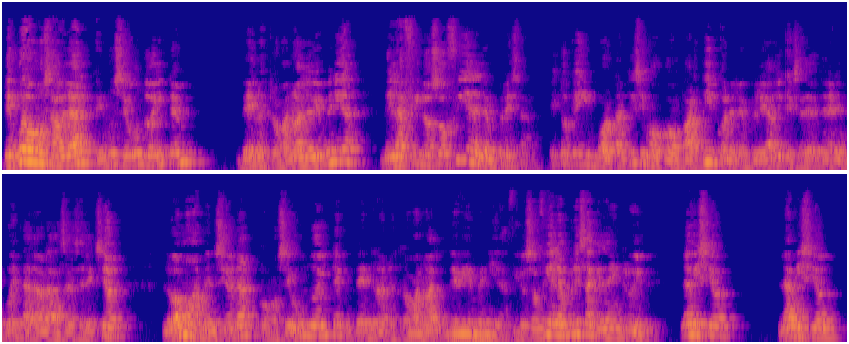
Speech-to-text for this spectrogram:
Después vamos a hablar en un segundo ítem de nuestro manual de bienvenida de la filosofía de la empresa. Esto que es importantísimo compartir con el empleado y que se debe tener en cuenta a la hora de hacer selección, lo vamos a mencionar como segundo ítem dentro de nuestro manual de bienvenida. Filosofía de la empresa que debe incluir la visión, la misión,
